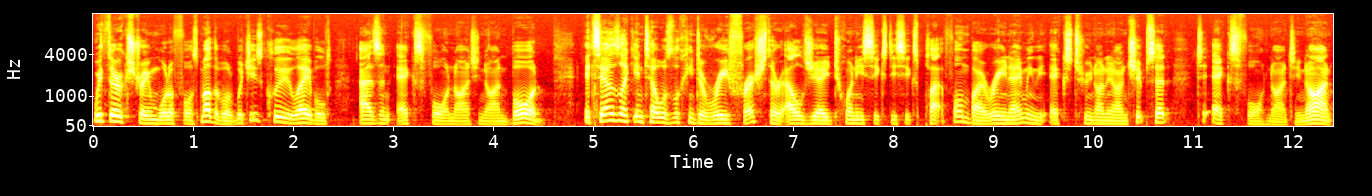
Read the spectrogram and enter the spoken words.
with their Extreme Waterforce motherboard, which is clearly labelled as an X499 board. It sounds like Intel was looking to refresh their LGA 2066 platform by renaming the X299 chipset to X499,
